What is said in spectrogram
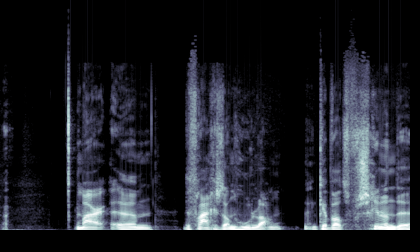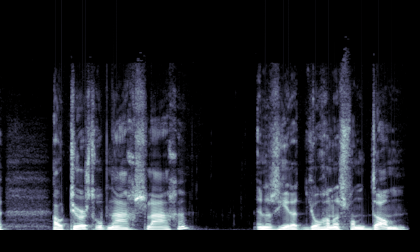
maar ehm, de vraag is dan hoe lang? Ik heb wat verschillende auteurs erop nageslagen. En dan zie je dat Johannes van Dam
